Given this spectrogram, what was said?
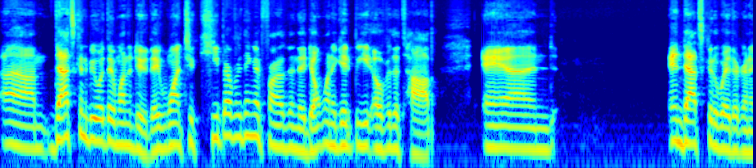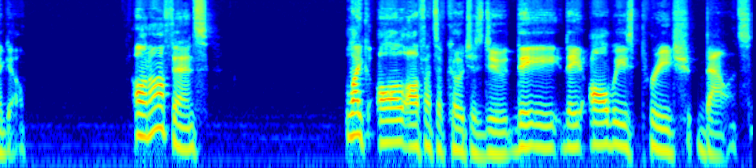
um, that's going to be what they want to do. They want to keep everything in front of them. They don't want to get beat over the top, and and that's the way they're going to go. On offense, like all offensive coaches do, they they always preach balance,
